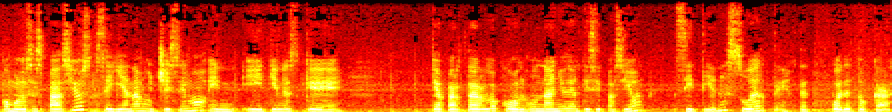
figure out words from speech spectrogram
como los espacios se llena muchísimo y, y tienes que, que apartarlo con un año de anticipación. Si tienes suerte te puede tocar.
